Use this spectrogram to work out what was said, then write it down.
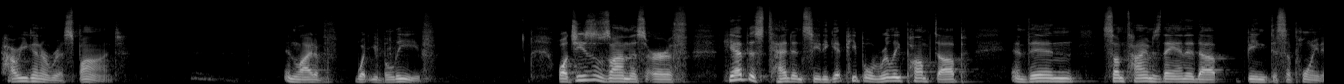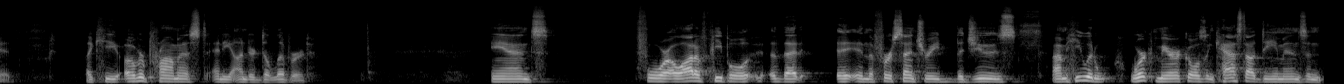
how are you going to respond in light of what you believe. While Jesus was on this earth, he had this tendency to get people really pumped up, and then sometimes they ended up being disappointed. Like he overpromised and he underdelivered. And for a lot of people that in the first century, the Jews, um, he would work miracles and cast out demons and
